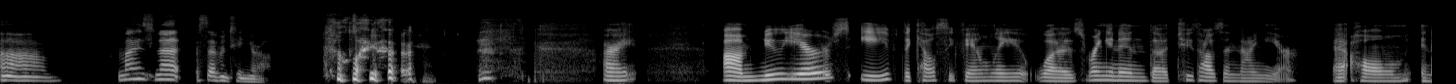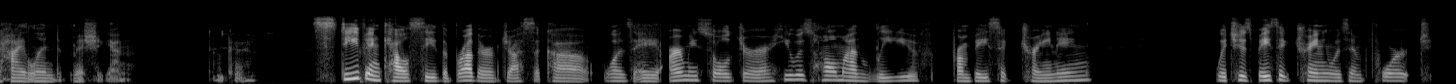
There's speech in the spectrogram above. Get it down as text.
um mine's not a 17 year old. All right. Um, New Year's Eve, the Kelsey family was ringing in the 2009 year at home in Highland, Michigan. okay. Stephen Kelsey, the brother of Jesika, was a army soldier. He was home on leave from basic training, which his basic training was in Fort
